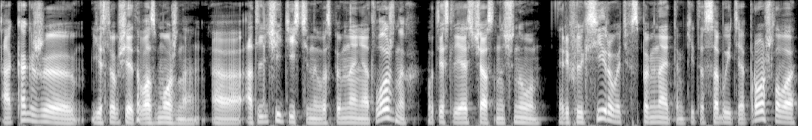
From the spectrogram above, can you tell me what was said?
а как же, если вообще это возможно, э, отличить истинные воспоминания от ложных? Вот если я сейчас начну рефлексировать, вспоминать там какие-то события прошлого,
